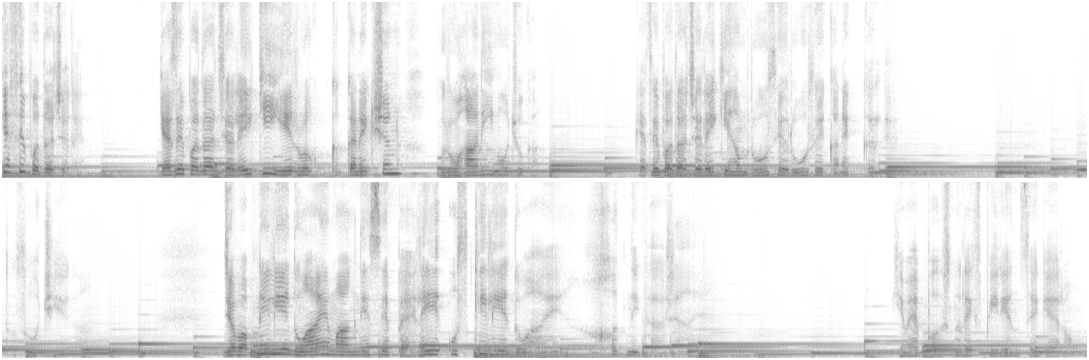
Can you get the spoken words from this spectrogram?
कैसे पता चले? कैसे पता चले कि ये कनेक्शन रूहानी हो चुका? कैसे पता चले कि हम रूह से रूह से कनेक्ट कर गए? तो सोचिएगा। जब अपने लिए दुआएँ मांगने से पहले उसके लिए दुआएँ खुद निकल जाए। कि मैं पर्सनल एक्सपीरियंस से कह रहा हूँ।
